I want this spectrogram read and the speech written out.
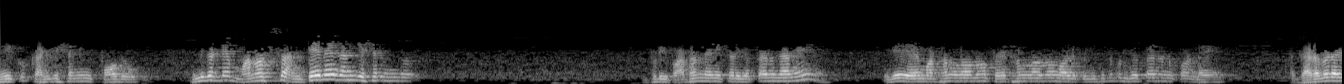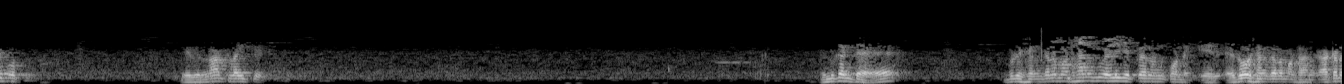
మీకు కండిషనింగ్ పోదు. ఎందుకంటే మనస్సు అంటేనే కండిషనింగ్. ఇప్పుడు ఈ పాఠం నేను ఇక్కడ చెప్పాను కానీ ఇదే ఏ మఠంలోనో పీఠంలోనో వాళ్ళు పిలిచినప్పుడు చెప్పాను అనుకోండి గడబడైపోతుంది they will not like it ఎందుకంటే ఇప్పుడు శంకర మఠానికి వెళ్ళి చెప్పాను అనుకోండి ఏదో శంకర మఠానికి అక్కడ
